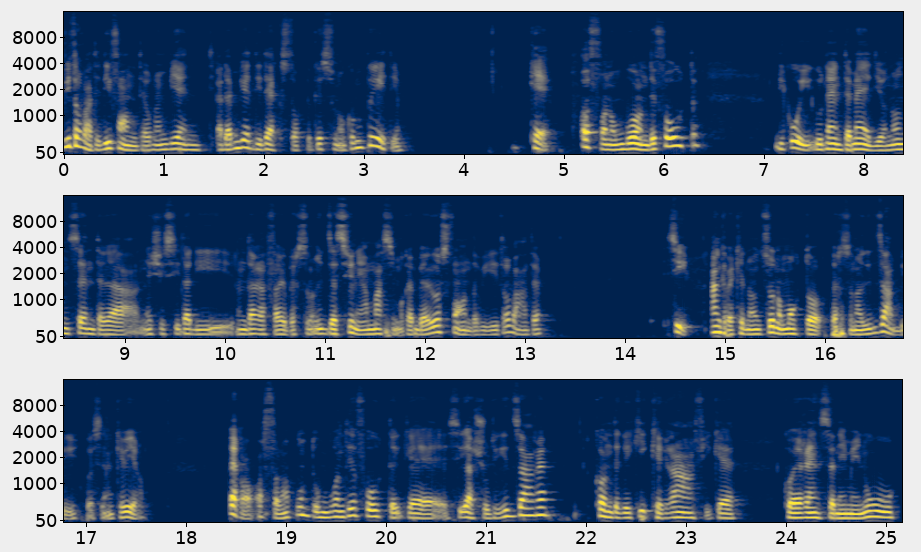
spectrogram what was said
vi trovate di fronte ad ambienti, ad ambienti desktop che sono completi, che offrono un buon default, di cui l'utente medio non sente la necessità di andare a fare personalizzazioni al massimo cambiare lo sfondo, vi ritrovate. Sì, anche perché non sono molto personalizzabili, questo è anche vero. però offrono appunto un buon default che si lascia utilizzare con delle chicche grafiche, coerenza nei menu,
